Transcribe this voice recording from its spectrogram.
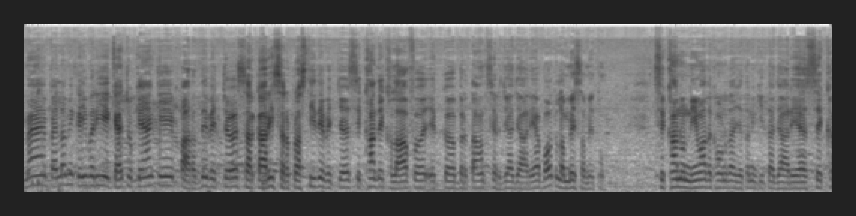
ਮੈਂ ਪਹਿਲਾਂ ਵੀ ਕਈ ਵਾਰੀ ਇਹ ਕਹਿ ਚੁੱਕਿਆ ਕਿ ਭਾਰਤ ਦੇ ਵਿੱਚ ਸਰਕਾਰੀ ਸਰਪ੍ਰਸਤੀ ਦੇ ਵਿੱਚ ਸਿੱਖਾਂ ਦੇ ਖਿਲਾਫ ਇੱਕ ਬਿਰਤਾਂਤ ਸਿਰਜਿਆ ਜਾ ਰਿਹਾ ਬਹੁਤ ਲੰਬੇ ਸਮੇਂ ਤੋਂ। ਸਿੱਖਾਂ ਨੂੰ ਨੀਵਾਂ ਦਿਖਾਉਣ ਦਾ ਯਤਨ ਕੀਤਾ ਜਾ ਰਿਹਾ ਹੈ, ਸਿੱਖ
